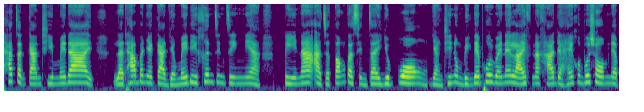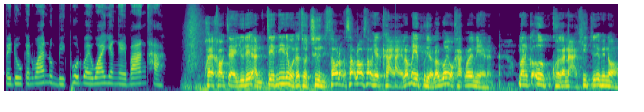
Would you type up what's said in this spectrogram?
ถ้าจัดการทีมไม่ได้ และถ้าบรรยากาศยังไม่ดีขึ้นจริง ๆ เนี่ยปีหน้าอาจจะต้องตัดสินใจยุบวง อย่างที่หนุ่มบิ๊กได้พูดไว้ในไลฟ์นะคะ เดี๋ยวให้คุณผู้ชมเนี่ยไปดูกันว่าหนุ่มบิ๊กพูดไว้ว่ายังไงบ้างค่ะ ใครเข้าใจอยู่ได้อันเจนนี่ได้หมดถ้าสดชื่นเศร้าเศร้าเราเศร้าเห็ดไข่แล้วมาเห็ดผู้เดียวเราด้วยว่าคักด้วยเนี่ยนั่นมันก็เออข่อยกระหนาคิดอยู่ได้พี่น้อง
